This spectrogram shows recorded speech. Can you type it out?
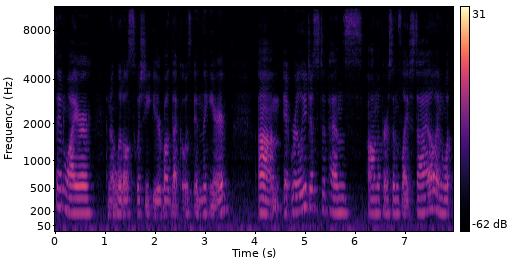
thin wire and a little squishy earbud that goes in the ear. Um, it really just depends on the person's lifestyle and what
